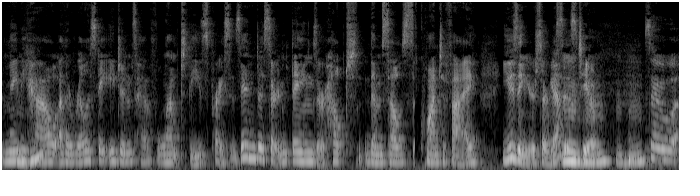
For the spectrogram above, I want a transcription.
maybe mm-hmm. how other real estate agents have lumped these prices into certain things or helped themselves quantify using your services mm-hmm. too. Mm-hmm. So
